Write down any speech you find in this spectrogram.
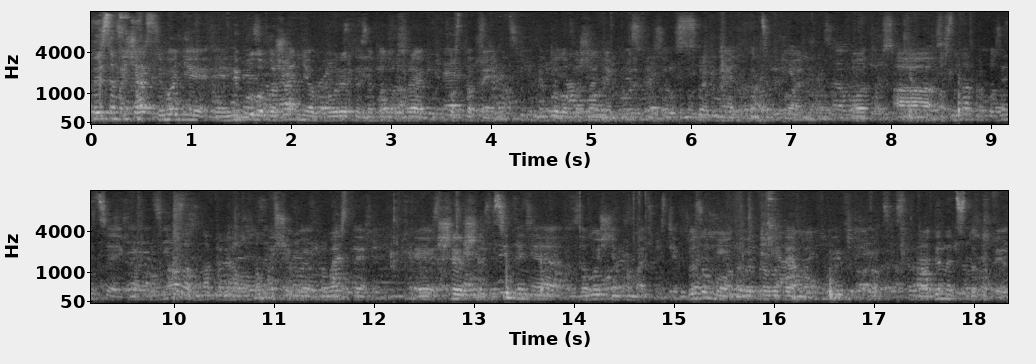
Той самий час сьогодні е, не було бажання обговорити законопроект постатейно, не було бажання обговорити законопроект навіть концептуально. От, а основна пропозиція, яка пролунала, вона полягала в тому, щоб провести е, ширше засідання залученням громадськості. Безумовно, ми проведемо у вівторок на 11 годину,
